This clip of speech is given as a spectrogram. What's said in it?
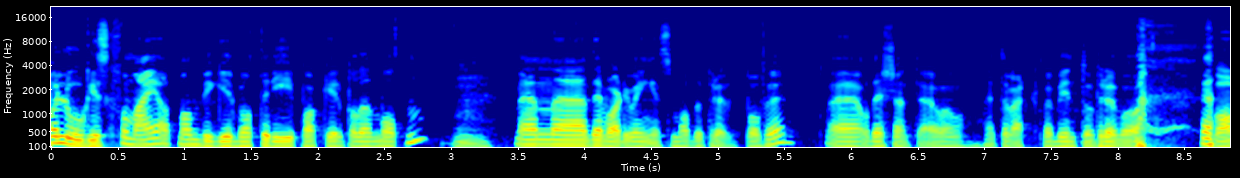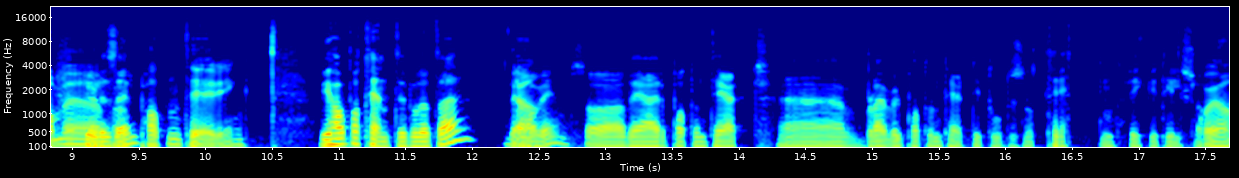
var logisk for meg at man bygger batteripakker på den måten. Mm. Men uh, det var det jo ingen som hadde prøvd på før. Uh, og det skjønte jeg jo etter hvert da jeg begynte å prøve å gjøre det selv. Hva med patentering? Vi har patenter på dette her. Det Ja. har vi. Så det er patentert. Eh, Blei vel patentert i 2013, fikk vi tilslag. Oh, ja.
